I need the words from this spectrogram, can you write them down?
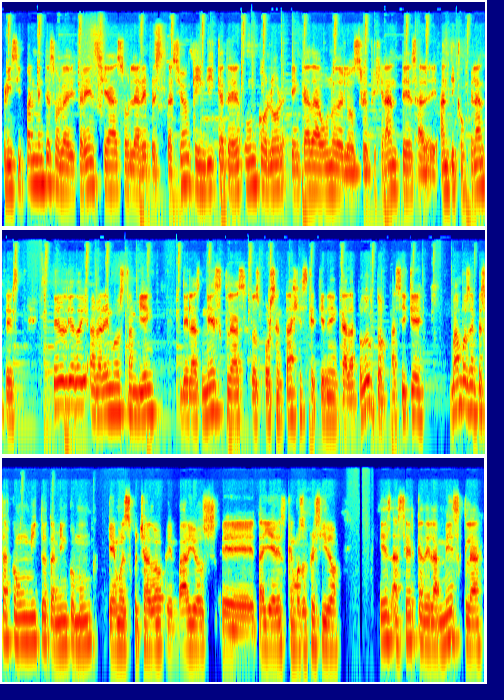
principalmente sobre la diferencia, sobre la representación que indica tener un color en cada uno de los refrigerantes anticongelantes, pero el día de hoy hablaremos también de las mezclas, los porcentajes que tienen cada producto. Así que vamos a empezar con un mito también común que hemos escuchado en varios eh, talleres que hemos ofrecido, es acerca de la mezcla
